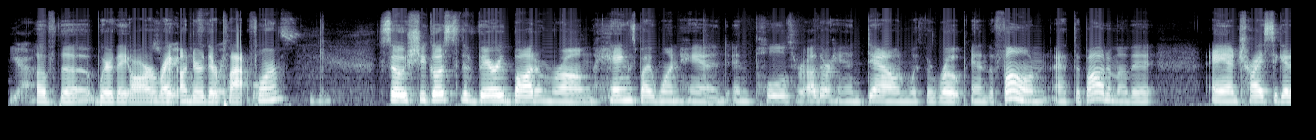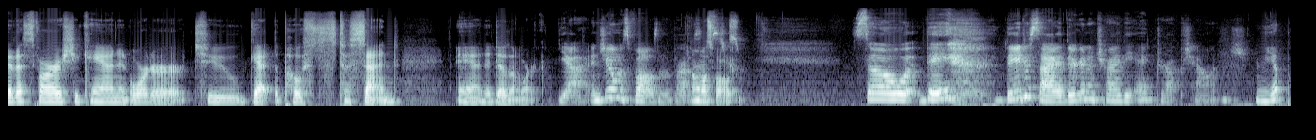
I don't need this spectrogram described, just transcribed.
yeah of the where they are, It's right, under their before the platform. bolts. So she goes to the very bottom rung, hangs by one hand, and pulls her other hand down with the rope and the phone at the bottom of it, and tries to get it as far as she can in order to get the posts to send. And it doesn't work. Yeah, and she almost falls in the process. Almost falls. too. So they they decide they're gonna try the egg drop challenge. Yep.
